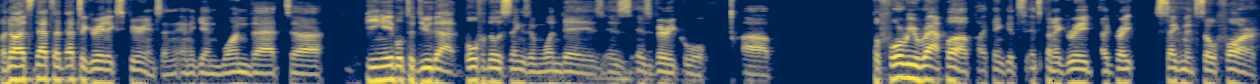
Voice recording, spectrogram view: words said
but no, that's that's a, that's a great experience, and and again, one that uh, being able to do that, both of those things in one day is is is very cool. Uh, before we wrap up, I think it's it's been a great a great segment so far.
